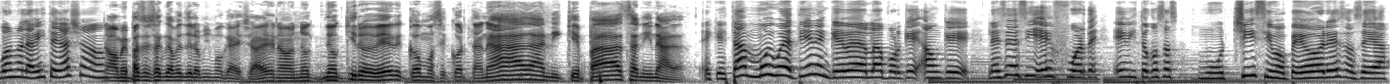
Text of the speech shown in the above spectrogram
¿Vos no la viste, Gallo? No, me pasa exactamente lo mismo que a ella. ¿eh? No, no, no quiero ver cómo se corta nada, ni qué pasa, ni nada. Es que está muy buena, tienen que verla porque aunque la escena sí es fuerte, he visto cosas muchísimo peores, o sea,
